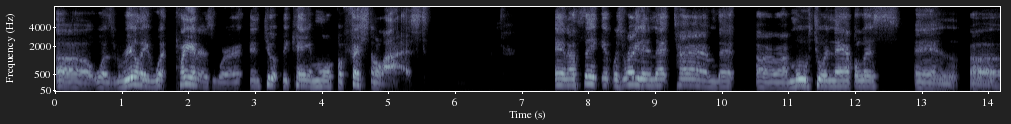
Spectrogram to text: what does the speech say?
uh, was really what planners were until it became more professionalized. And I think it was right in that time that uh, I moved to Annapolis and uh,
